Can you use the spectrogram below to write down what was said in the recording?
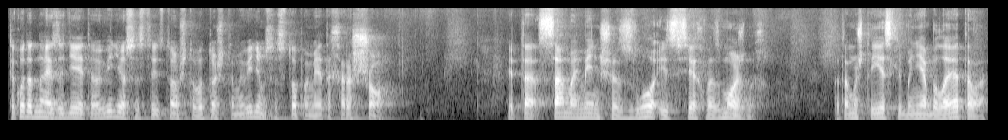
Так вот, одна из идей этого видео состоит в том, что вот то, что мы видим со стопами, это хорошо. Это самое меньшее зло из всех возможных. Потому что если бы не было этого,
